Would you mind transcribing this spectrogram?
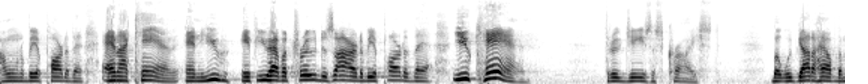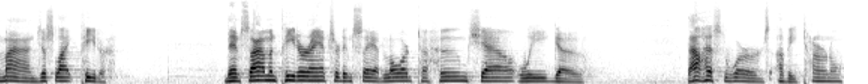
I want to be a part of that. And I can. And you, if you have a true desire to be a part of that, you can through Jesus Christ. But we've got to have the mind just like Peter. Then Simon Peter answered and said, Lord, to whom shall we go? Thou hast the words of eternal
